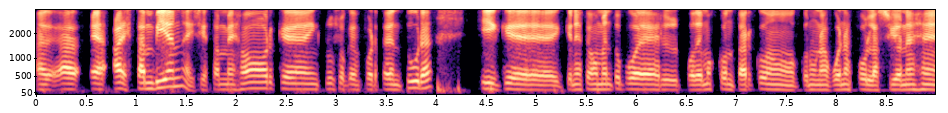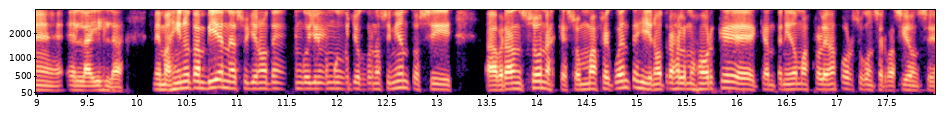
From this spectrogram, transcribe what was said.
sean están bien, y si están mejor que incluso que en Fuerteventura, y que, que en este momento pues podemos contar con, con unas buenas poblaciones en, la isla. Me imagino también, eso yo no tengo yo mucho conocimiento, si habrán zonas que son más frecuentes y en otras a lo mejor que, que han tenido más problemas por su conservación, sí.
